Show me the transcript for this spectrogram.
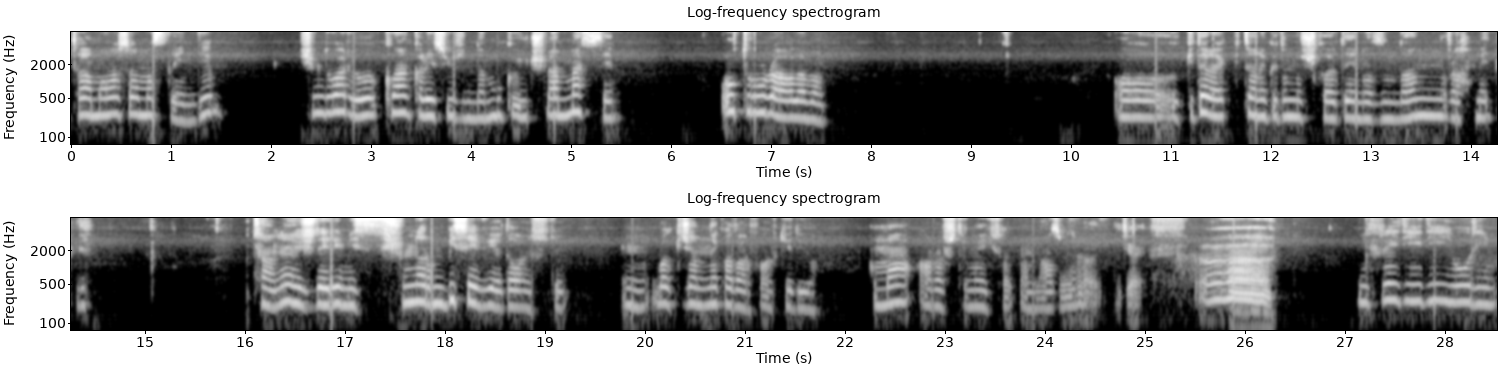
Tamam hava savunması da indi. Şimdi var ya o klan kalesi yüzünden bu köy üçlenmezse oturur ağlamam. Aa, giderek bir tane güdümlü çıkardı en azından rahmetli. Tane ejderimiz. Şunların bir seviye daha üstü. Hmm, bakacağım ne kadar fark ediyor. Ama araştırma yükseltmem lazım. Yine ödeyeceğim. Ah! Nefret ediyorum.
